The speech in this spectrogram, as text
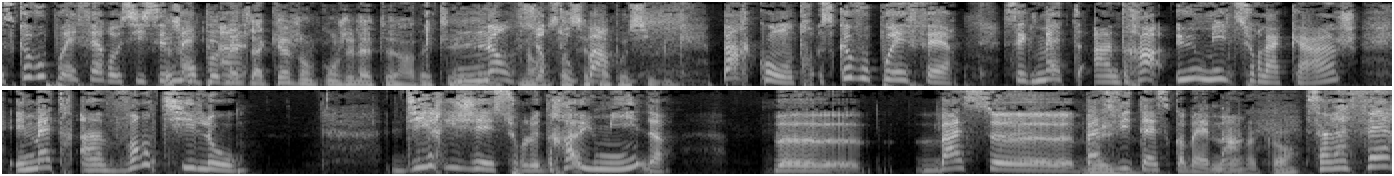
ce que vous pouvez faire aussi, c'est Est-ce qu'on peut un- mettre la cage dans le congélateur avec les Non, ça surtout c'est pas. pas possible. Par contre, ce que vous pouvez faire, c'est mettre un drap humide sur la cage et mettre un ventilo dirigé sur le drap humide, euh, basse euh, basse Oui. vitesse quand même. Hein. D'accord. Ça va faire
